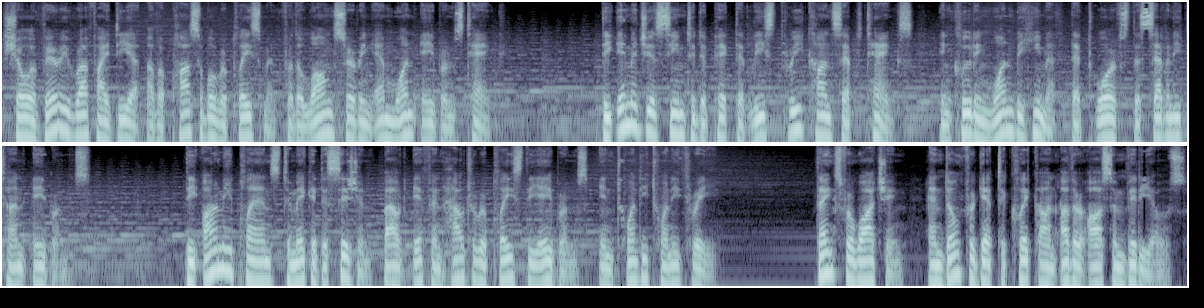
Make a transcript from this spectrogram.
show a very rough idea of a possible replacement for the long-serving M1 Abrams tank. The images seem to depict at least three concept tanks, including one behemoth that dwarfs the 70-ton Abrams. The Army plans to make a decision about if and how to replace the Abrams in 2023. Thanks for watching, and don't forget to click on other awesome videos.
